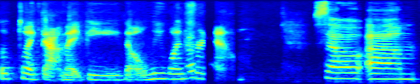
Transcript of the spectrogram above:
Looked like that might be the only one for now. So, um,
